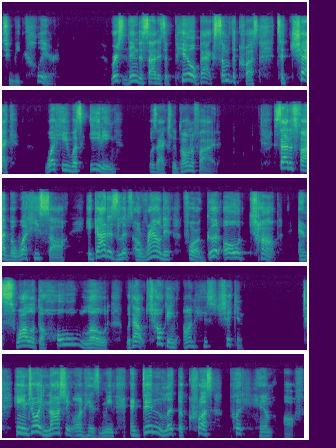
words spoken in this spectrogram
to be clear. Rich then decided to peel back some of the crust to check what he was eating was actually bona fide. Satisfied by what he saw, he got his lips around it for a good old chomp and swallowed the whole load without choking on his chicken. He enjoyed noshing on his meat and didn't let the crust put him off.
